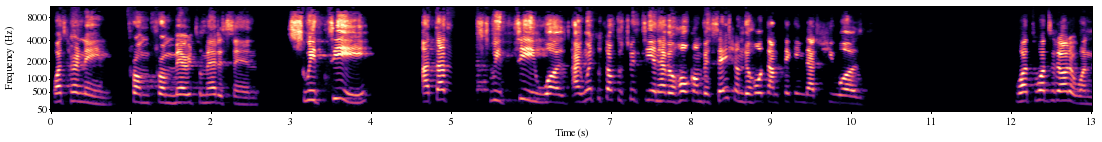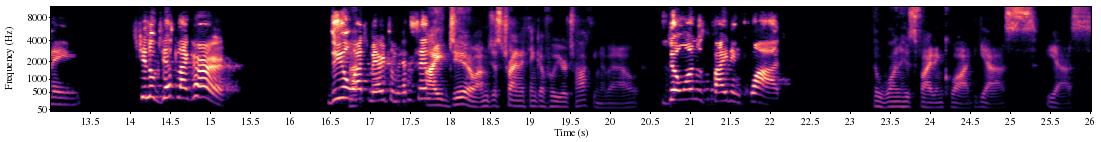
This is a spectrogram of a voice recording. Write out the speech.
what's her name from from Married to Medicine, Sweet Tea. I thought Sweet Tea was. I went to talk to Sweet Tea and have a whole conversation the whole time, thinking that she was. What what's the other one name? She looked just like her. Do you I- watch Married to Medicine? I do. I'm just trying to think of who you're talking about. the one who's fighting Quad. The one who's fighting Quad. Yes. Yes.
